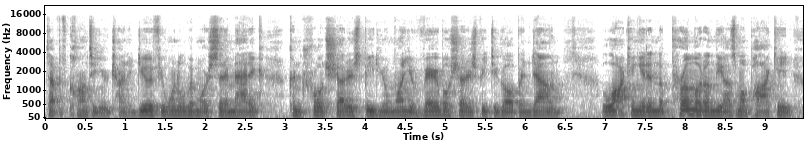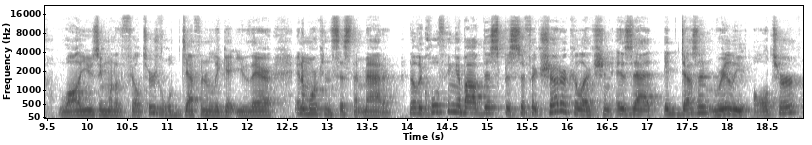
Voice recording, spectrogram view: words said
type of content you're trying to do. If you want a little bit more cinematic controlled shutter speed, you want your variable shutter speed to go up and down locking it in the Pro mode on the Osmo Pocket while using one of the filters will definitely get you there in a more consistent manner. Now, the cool thing about this specific shutter collection is that it doesn't really alter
